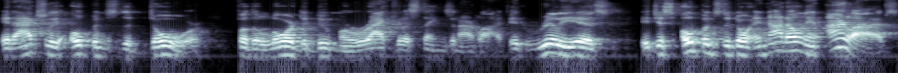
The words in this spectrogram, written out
it actually opens the door for the Lord to do miraculous things in our life. It really is. It just opens the door, and not only in our lives,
